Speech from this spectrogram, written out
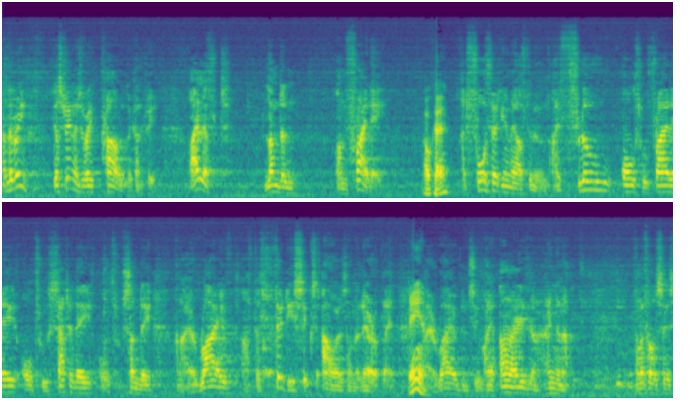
and they're very, the Australians are very proud of the country. I left London on Friday Okay. at 4.30 in the afternoon. I flew all through Friday, all through Saturday, all through Sunday, and I arrived after 36 hours on an aeroplane. Damn. I arrived and see my eyes are hanging out. And the fellow says,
